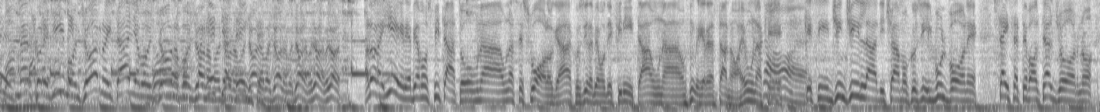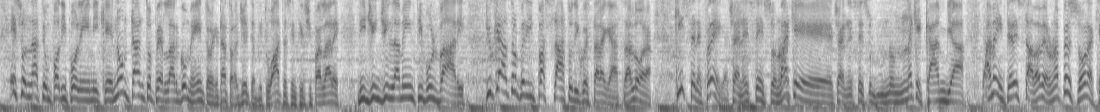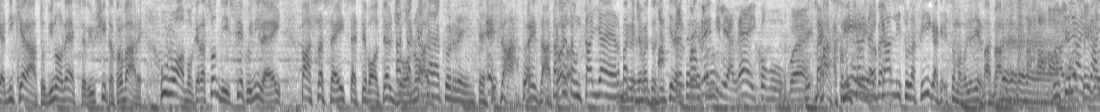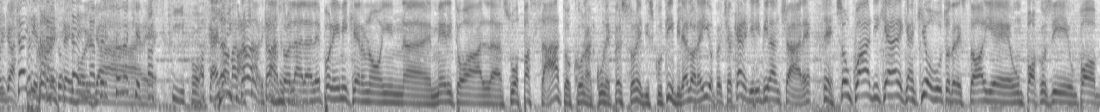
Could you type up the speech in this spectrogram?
Buon mercoledì, buongiorno Italia, buongiorno, buongiorno, buongiorno, buongiorno, buongiorno, buongiorno, buongiorno, buongiorno. Allora, ieri abbiamo ospitato una, una sessuologa, così l'abbiamo definita, una, un- in realtà no, è una No, che, eh. che si gingilla, diciamo così, il vulvone 6-7 volte al giorno e sono nate un po' di polemiche, non tanto per l'argomento, perché tanto la gente è abituata a sentirci parlare di gingillamenti vulvari, più che altro per il passato di questa ragazza. Allora, chi se ne frega? Cioè, nel senso, non è che, cioè, nel senso, non è che cambia. A me interessava avere una persona che ha dichiarato di non essere riuscita a trovare un uomo che la soddisfi e quindi lei passa 6-7 volte al giorno. Attaccata al- alla corrente. Esatto, esatto. Attaccata Allora- a un tagliaerba che ci ha fatto sentire per il telefono. problemi li ha lei comunque. eh. Beh, Ma a sì, cominciare dai vabbè. calli sulla figa, che insomma voglio dire. Ma- ma- Eh, non ce li come ha i sei calli. volgare. Sai che sei, sei sei una persona che fa schifo. Ok, No, ma rifaccio, tra, lo tra rifaccio l'altro la- la- le polemiche erano in eh, merito al suo passato con alcune persone discutibili. Allora io per cercare di ribilanciare sono qua a dichiarare che anch'io ho avuto delle storie un po' così, un po'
